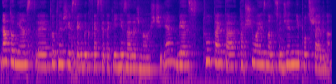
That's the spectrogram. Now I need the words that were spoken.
natomiast e, to też jest jakby kwestia takiej niezależności, nie? Więc tutaj ta, ta siła jest nam codziennie potrzebna.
